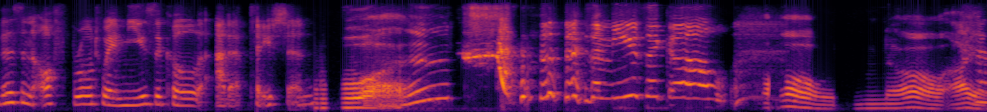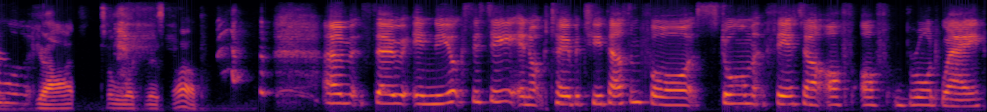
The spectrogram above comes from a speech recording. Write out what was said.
there's an off-Broadway musical adaptation. What? There's a musical. Oh no, I have got to look this up. Um, so in New York City in October 2004, Storm Theatre off off Broadway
